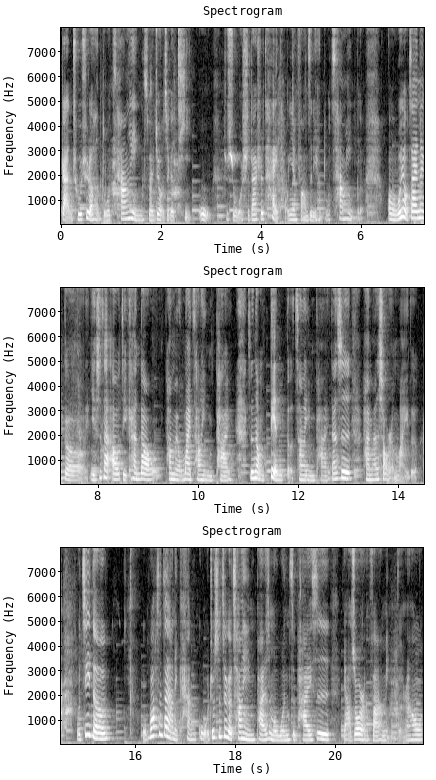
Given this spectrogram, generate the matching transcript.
赶出去了很多苍蝇，所以就有这个体悟，就是我实在是太讨厌房子里很多苍蝇了。哦，我有在那个也是在奥迪看到他们有卖苍蝇拍，就是那种电的苍蝇拍，但是还蛮少人买的。我记得我不知道是在哪里看过，就是这个苍蝇拍什么蚊子拍是亚洲人发明的，然后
